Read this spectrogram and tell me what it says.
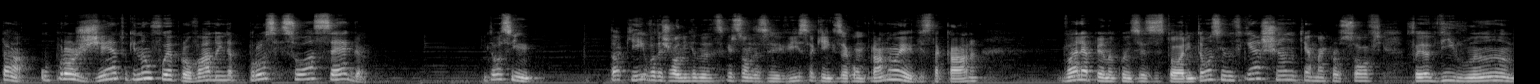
Tá, o projeto que não foi aprovado ainda processou a SEGA. Então assim, tá aqui, vou deixar o link na descrição dessa revista, quem quiser comprar, não é revista cara. Vale a pena conhecer essa história. Então assim, não fiquem achando que a Microsoft foi a vilã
